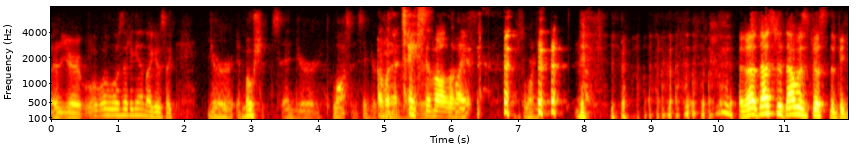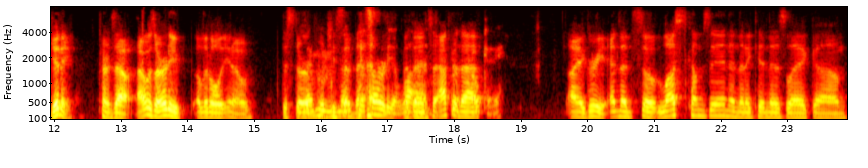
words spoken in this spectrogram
Uh, your what, what was it again? Like it was like your emotions and your losses and your I want a taste of all of life. it. Just that, that's just, that was just the beginning. Turns out I was already a little, you know, disturbed when she Hmm, said that. That's already a But lot. then, so after but that, okay. I agree. And then so lust comes in, and then Echidna's like, um,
